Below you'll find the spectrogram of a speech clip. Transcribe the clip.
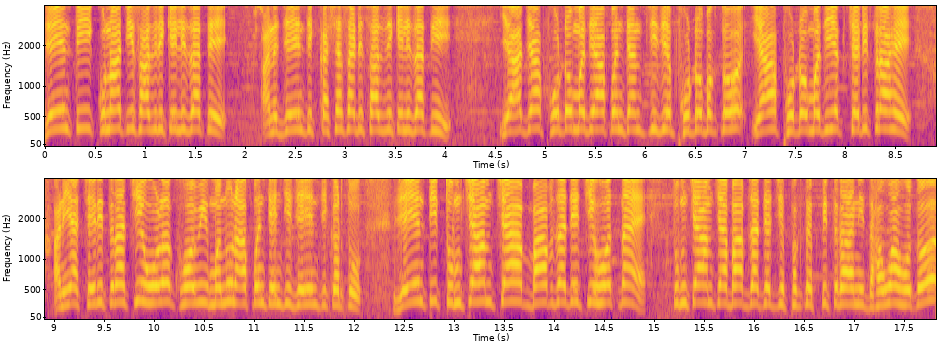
जयंती कुणाची साजरी केली जाते? आणि जयंती कशासाठी साजरी केली जाते? या ज्या फोटोमध्ये आपण त्यांची जे फोटो बघतो या फोटोमध्ये एक चरित्र आहे. आणि या चरित्राची ओळख व्हावी म्हणून आपण त्यांची जयंती करतो. जयंती तुमच्या आमच्या बापजात्याची होत नाही. तुमच्या आमच्या बापजात्याची फक्त पित्र आणि धावा होतो.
